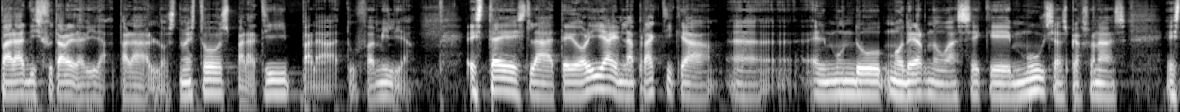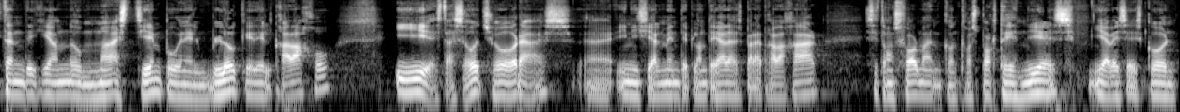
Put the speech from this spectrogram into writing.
para disfrutar de la vida, para los nuestros, para ti, para tu familia. Esta es la teoría. En la práctica, eh, el mundo moderno hace que muchas personas están dedicando más tiempo en el bloque del trabajo y estas ocho horas eh, inicialmente planteadas para trabajar se transforman con transporte en 10 y a veces con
